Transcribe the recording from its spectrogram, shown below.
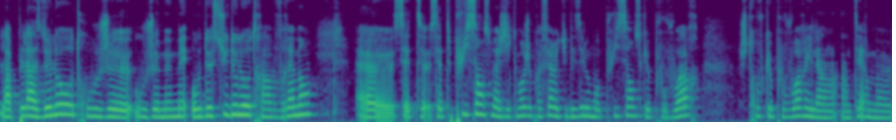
la place de l'autre ou je, ou je me mets au-dessus de l'autre. Hein. Vraiment, euh, cette, cette, puissance magique. Moi, je préfère utiliser le mot puissance que pouvoir. Je trouve que pouvoir, il, a un, terme, euh,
